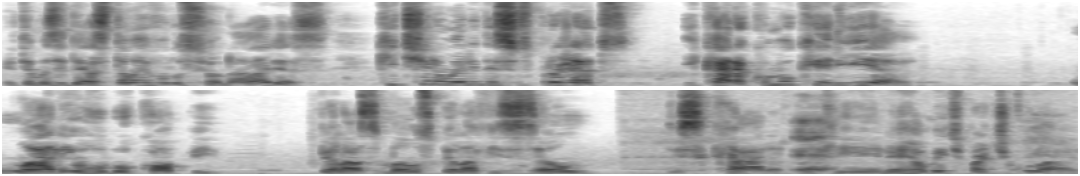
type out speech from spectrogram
ele tem umas ideias tão revolucionárias, que tiram ele desses projetos. E cara, como eu queria um Alien Robocop pelas mãos, pela visão desse cara, É. porque ele é realmente particular.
